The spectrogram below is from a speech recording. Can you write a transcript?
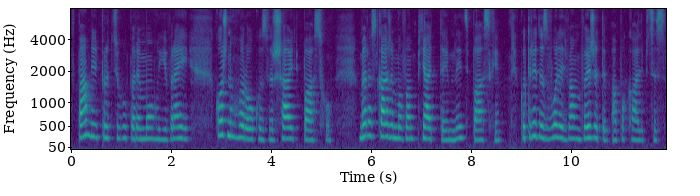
В пам'ять про цю перемогу євреї кожного року звершають Пасху. Ми розкажемо вам п'ять таємниць Пасхи, котрі дозволять вам вижити в апокаліпсис.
